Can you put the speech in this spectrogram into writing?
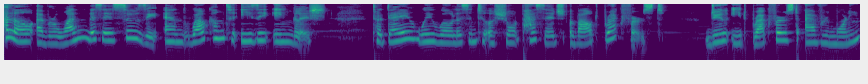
Hello everyone, this is Susie and welcome to Easy English. Today we will listen to a short passage about breakfast. Do you eat breakfast every morning?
